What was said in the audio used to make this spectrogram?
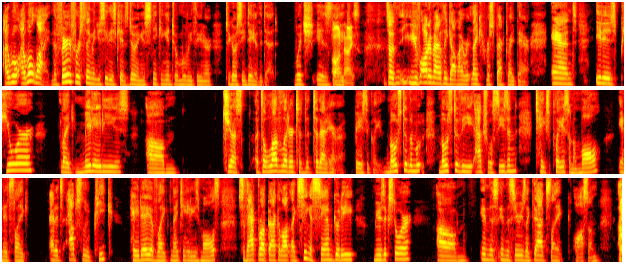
I will, I won't lie. The very first thing that you see these kids doing is sneaking into a movie theater to go see Day of the Dead, which is oh, like, nice so you've automatically got my like respect right there. And it is pure like mid 80s um just it's a love letter to the to that era basically. Most of the most of the actual season takes place on a mall and it's like at its absolute peak heyday of like 1980s malls. So that brought back a lot like seeing a sam goody music store um in this in the series like that's like awesome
